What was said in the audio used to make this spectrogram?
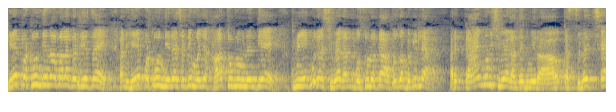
हे पटवून देणं आम्हाला गरजेचं आहे. आणि हे पटवून देण्यासाठी माझी हात जोडून विनंती आहे तुम्ही एकमेकाला शिव्या घालत बसू नका. आता बघितल्या? अरे काय म्हणून शिव्या घालताय तुम्ही राव? कसलंच छ्या.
